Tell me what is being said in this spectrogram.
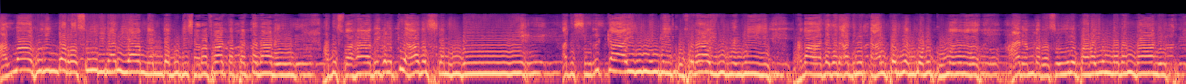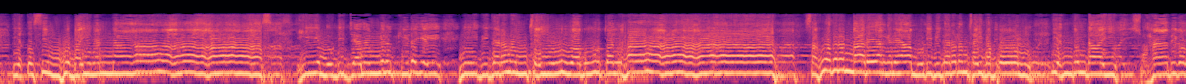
അള്ളാഹുവിന്റെ റസൂലിനറിയാം എന്റെ മുടി ഷറഫാക്കപ്പെട്ടതാണ് അത് സ്വഹാബികൾക്ക് ആവശ്യമുണ്ട്. അത് ശിർക്കായിരുന്നെങ്കിൽ കുഫറായിരുന്നെങ്കിൽ പ്രവാചകർ അതിന് താല്പര്യം കൊടുക്കുമോ? ആരംഭ റസൂൽ പറയുന്നത് എന്താണ്. ഈ മുടി ജനങ്ങൾക്കിടയിൽ നീ വിതരണം ചെയ്യൂ അബൂ തൽഹ. സഹോദരന്മാരെ അങ്ങനെ ആ മുടി വിതരണം ചെയ്തപ്പോൾ എന്തുണ്ടായി? സ്വഹാബികൾ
